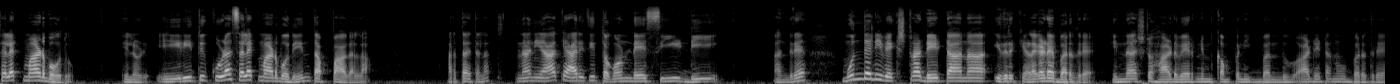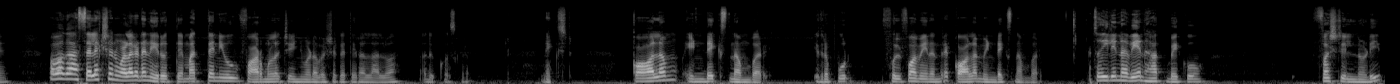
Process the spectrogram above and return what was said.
ಸೆಲೆಕ್ಟ್ ಮಾಡ್ಬೋದು. ಇಲ್ಲಿ ನೋಡಿ, ಈ ರೀತಿ ಕೂಡ ಸೆಲೆಕ್ಟ್ ಮಾಡ್ಬೋದು. ಏನು ತಪ್ಪಾಗಲ್ಲ. ಅರ್ಥ ಆಯ್ತಲ್ಲ? ನಾನು ಯಾಕೆ ಆ ರೀತಿ ತೊಗೊಂಡೆ ಸಿ ಡಿ ಅಂದರೆ ಮುಂದೆ ನೀವು ಎಕ್ಸ್ಟ್ರಾ ಡೇಟಾನ ಇದ್ರ ಕೆಳಗಡೆ ಬರೆದ್ರೆ, ಇನ್ನಷ್ಟು ಹಾರ್ಡ್ವೇರ್ ನಿಮ್ಮ ಕಂಪನಿಗೆ ಬಂದು ಆ ಡೇಟಾನು ಬರೆದ್ರೆ, ಅವಾಗ ಆ ಸೆಲೆಕ್ಷನ್ ಒಳಗಡೆ ಇರುತ್ತೆ. ಮತ್ತೆ ನೀವು ಫಾರ್ಮುಲಾ ಚೇಂಜ್ ಮಾಡೋ ಅವಶ್ಯಕತೆ ಇರಲ್ಲ ಅಲ್ವಾ? ಅದಕ್ಕೋಸ್ಕರ. ನೆಕ್ಸ್ಟ್ ಕಾಲಮ್ ಇಂಡೆಕ್ಸ್ ನಂಬರ್ ಇದರ ಪೂರ್ ಫುಲ್ ಫಾರ್ಮ್ ಏನಂದರೆ ಕಾಲಮ್ ಇಂಡೆಕ್ಸ್ ನಂಬರ್ ಸೊ ಇಲ್ಲಿ ನಾವೇನು ಹಾಕಬೇಕು? ಫಸ್ಟ್ ಇಲ್ಲಿ ನೋಡಿ.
